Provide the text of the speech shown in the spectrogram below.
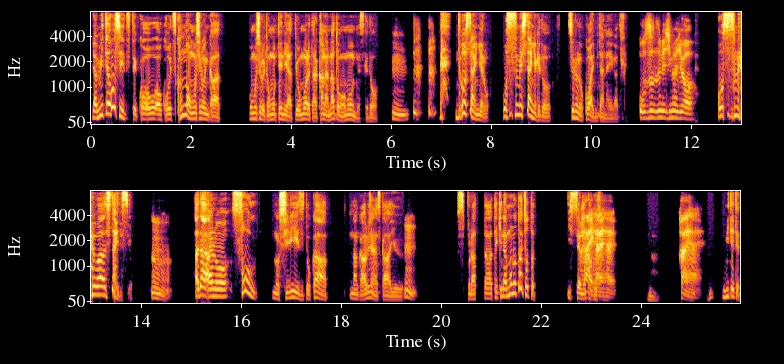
や、見てほしいっつって、こう、こいつこんな面白いんか、面白いと思ってんねやって思われたらかななとも思うんですけど、うん。どうしたんやろ？おすすめしたいんやけど、するの怖いみたいな映画。おすすめしましょおすすめはしたいですよ。う。うん。あ、だ、あの、ソウのシリーズとか、なんかあるじゃないですか、ああいううん。スプラッター的なものとはちょっと一線もはい隠して、はいはい。うんはいはい。見てて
